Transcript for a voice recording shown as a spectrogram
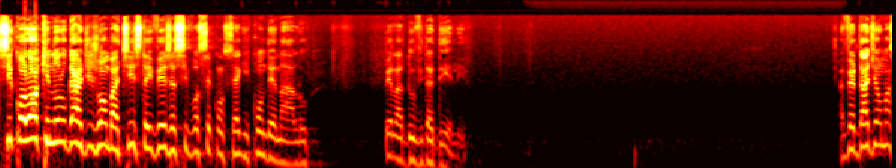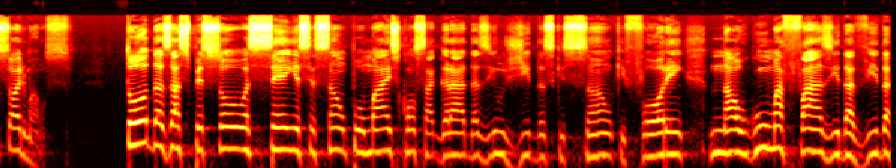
se coloque no lugar de João Batista e veja se você consegue condená-lo pela dúvida dele. A verdade é uma só, irmãos. Todas as pessoas, sem exceção, por mais consagradas e ungidas que são, que forem, em alguma fase da vida,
